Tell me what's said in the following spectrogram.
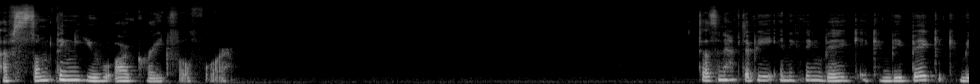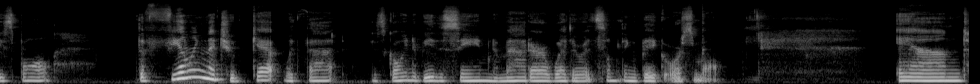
of something you are grateful for. It doesn't have to be anything big, it can be big, it can be small. The feeling that you get with that is going to be the same no matter whether it's something big or small. And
